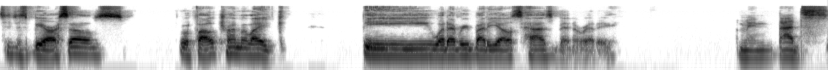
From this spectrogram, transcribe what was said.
to just be ourselves without trying to like be what everybody else has been already. I mean, that's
